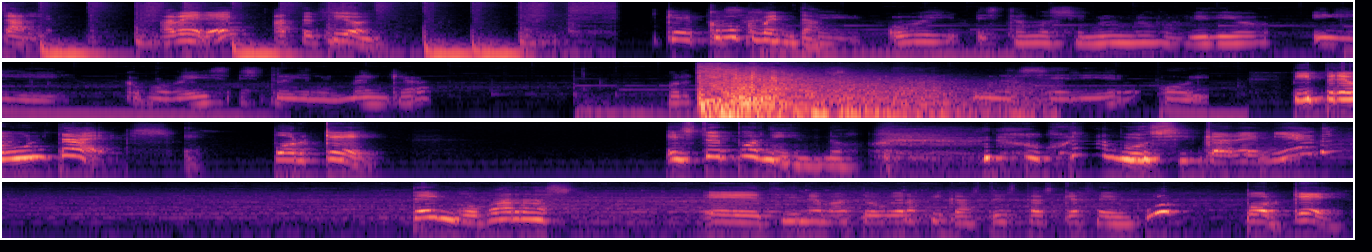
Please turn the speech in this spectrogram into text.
darle. A ver, ¿eh? Atención. ¿Qué ¿Cómo comenta? gente? Hoy estamos en un nuevo vídeo y como veis estoy en el Minecraft porque vamos a empezar una serie hoy. Mi pregunta es, ¿por qué estoy poniendo una música de miedo? Tengo barras eh, cinematográficas de estas que hacen... ¿Por qué?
